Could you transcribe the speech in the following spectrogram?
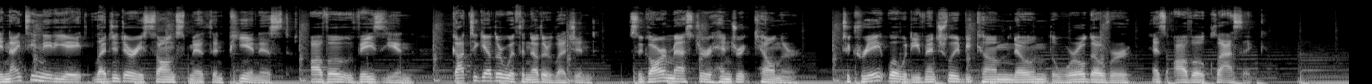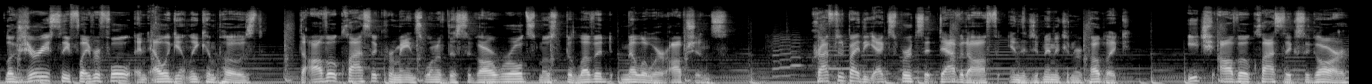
In 1988, legendary songsmith and pianist Avo Uvezian got together with another legend, cigar master Hendrik Kelner, to create what would eventually become known the world over as Avo Classic. Luxuriously flavorful and elegantly composed, the Avo Classic remains one of the cigar world's most beloved mellower options. Crafted by the experts at Davidoff in the Dominican Republic, each Avo Classic cigar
